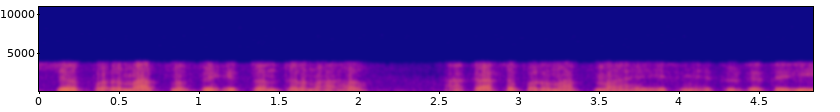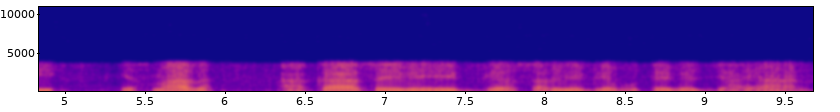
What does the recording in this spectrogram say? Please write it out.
से परमात्मा तो हेतुअंतर माह आकाश परमात्मा है, इसमें हेतु देते ही यस्माद आकाश एभ्य, सर्वेभ्य भूतेभ्य जायान।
